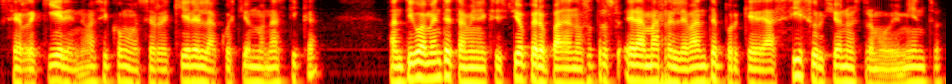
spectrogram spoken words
se requiere, ¿no? Así como se requiere la cuestión monástica. Antiguamente también existió, pero para nosotros era más relevante porque así surgió nuestro movimiento.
